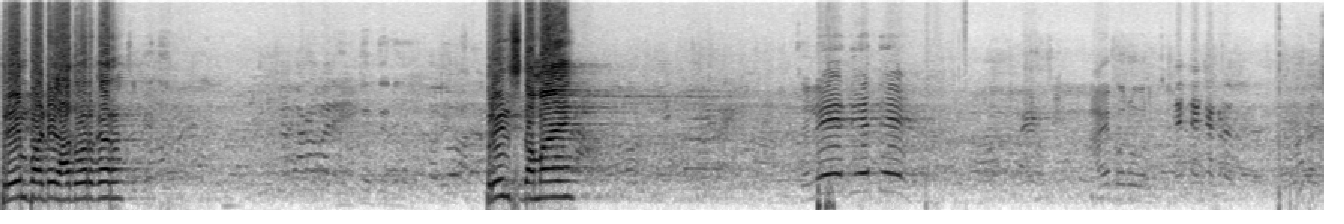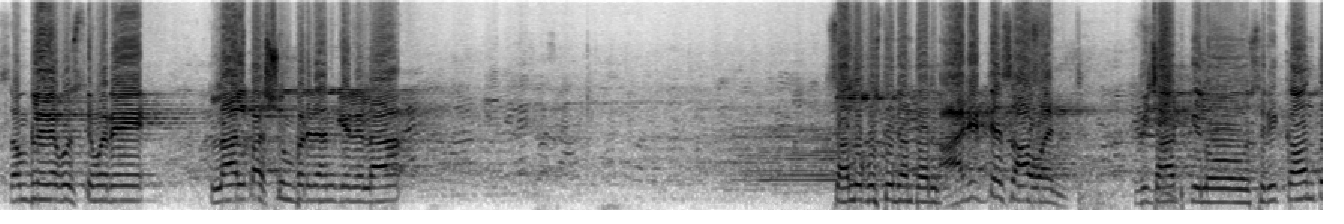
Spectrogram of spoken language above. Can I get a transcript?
प्रेम पाटील हात वर कर. प्रिन्स दमाय संपलेल्या कुस्तीमध्ये लाल कास्ट्यूम परिधान केलेला. चालू कुस्तीनंतर आदित्य सावंत. साठ kilo Shrikant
